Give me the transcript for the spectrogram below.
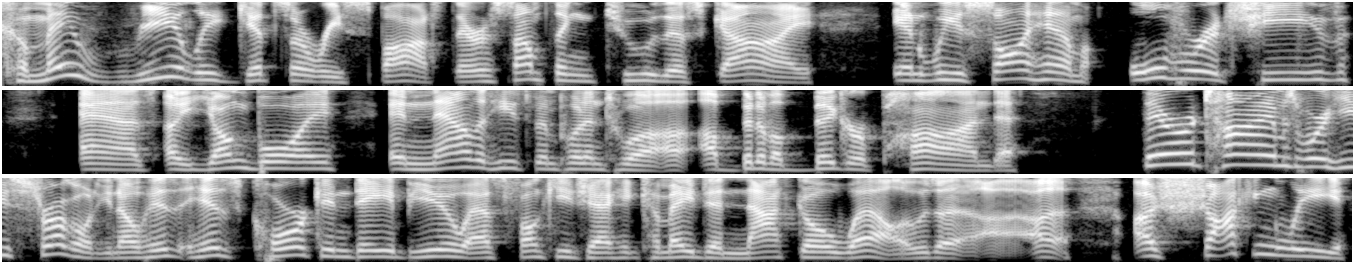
Kamei really gets a response. There's something to this guy. And we saw him overachieve as a young boy. And now that he's been put into a, a bit of a bigger pond, there are times where he struggled. You know, his his Korakuen debut as Funky Jackie Kamei did not go well. It was a, a, a shockingly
